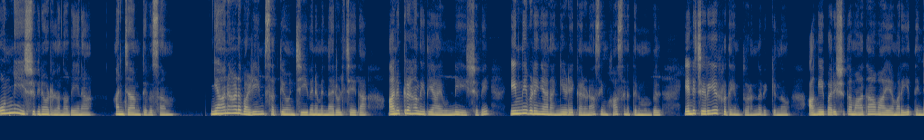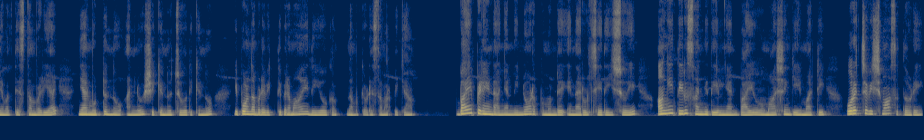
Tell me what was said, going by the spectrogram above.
ഉണ്ണി യേശുവിനോടുള്ള നൊവേന അഞ്ചാം ദിവസം. ഞാനാണ് വഴിയും സത്യവും ജീവനും എന്നരുൾ ചെയ്ത അനുഗ്രഹനിധിയായ ഉണ്ണി യേശുവെ ഇന്നിവിടെ ഞാൻ അങ്ങയുടെ കരുണാസിംഹാസനത്തിന് മുമ്പിൽ എന്റെ ചെറിയ ഹൃദയം തുറന്നു വെക്കുന്നു. അങ്ങേ പരിശുദ്ധ മാതാവായ മറിയത്തിന്റെ മധ്യസ്ഥം വഴിയായി ഞാൻ മുട്ടുന്നു അന്വേഷിക്കുന്നു ചോദിക്കുന്നു. ഇപ്പോൾ നമ്മുടെ വ്യക്തിപരമായ നിയോഗം നമുക്കിവിടെ സമർപ്പിക്കാം. ഭയപ്പെടേണ്ട ഞാൻ നിന്നോടൊപ്പമുണ്ട് എന്നരുൾ ചെയ്ത ഈശോയെ അങ്ങേ തിരുസന്നിധിയിൽ ഞാൻ ഭയവും ആശങ്കയും മാറ്റി ഉറച്ച വിശ്വാസത്തോടെ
